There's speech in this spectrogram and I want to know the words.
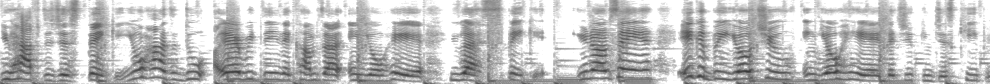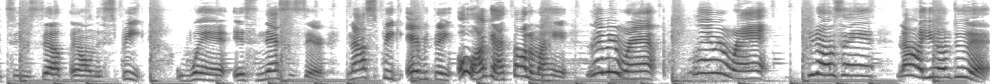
you have to just think it. You don't have to do everything that comes out in your head. You gotta speak it. You know what I'm saying? It could be your truth in your head that you can just keep it to yourself and only speak when it's necessary. Not speak everything. Oh, I got thought in my head. Let me rant. Let me rant. You know what I'm saying? No, you don't do that.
